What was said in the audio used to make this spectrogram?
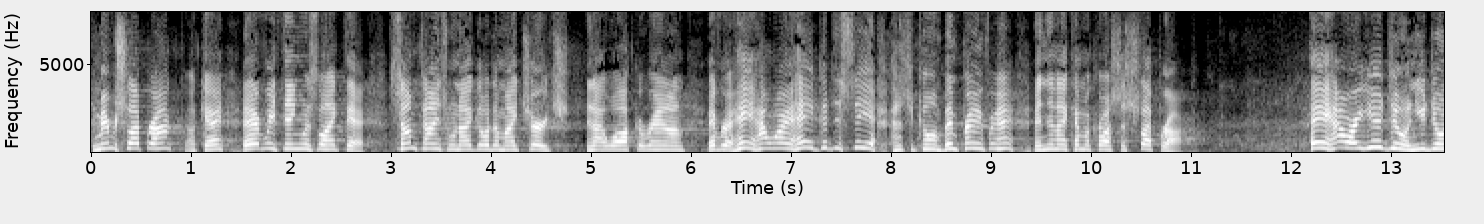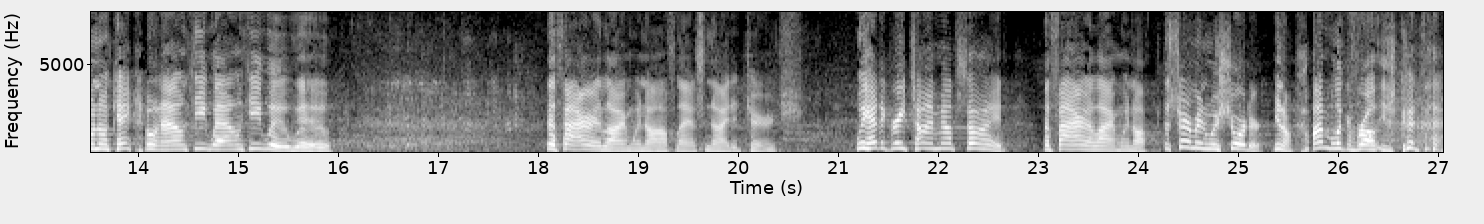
Remember Schleprock? Okay? Everything was like that. Sometimes when I go to my church and I walk around, every hey, how are you? Hey, good to see you. How's it going? Been praying for you. And then I come across a Schleprock. hey, how are you doing? You doing okay? Wowsy, wowsy, woo woo. the fire alarm went off last night at church. We had a great time outside. The fire alarm went off. The sermon was shorter. You know, I'm looking for all these good things.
